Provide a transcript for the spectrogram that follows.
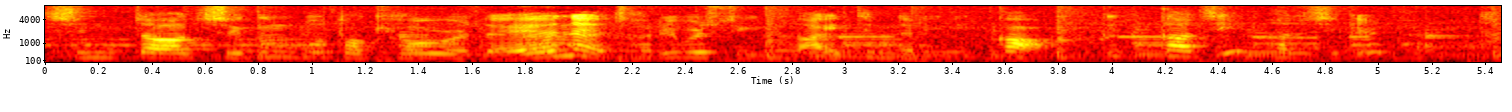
진짜 지금부터 겨울 내내 잘 입을 수 있는 아이템들이니까 끝까지 봐주시길 바랍니다.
